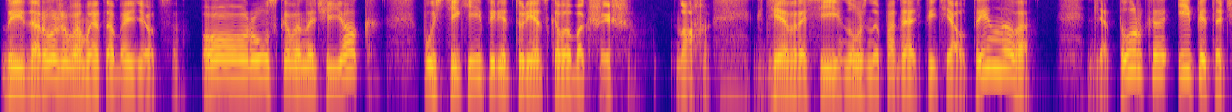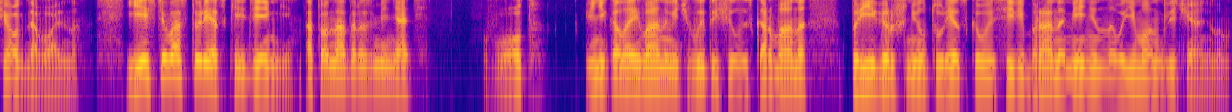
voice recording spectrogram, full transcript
да и дороже вам это обойдется. О, русского на чаек, пустяки перед турецкого бакшиша. Но где в России нужно подать пятиалтынного, для турка и пятачок довольно. Есть у вас турецкие деньги, а то надо разменять. Вот. И Николай Иванович вытащил из кармана пригоршню турецкого серебра, намененного ему англичанином.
